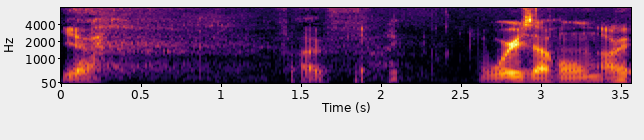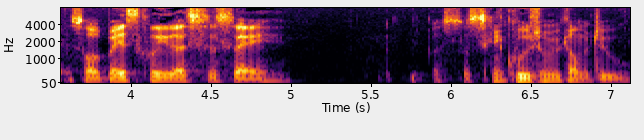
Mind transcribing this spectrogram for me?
Yeah. Five. Warriors at home. All right. So basically, let's just say that's, that's the conclusion we come to:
